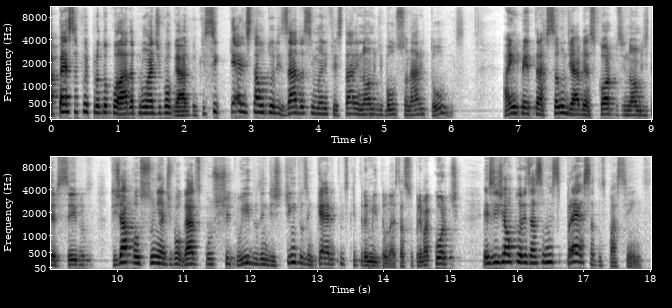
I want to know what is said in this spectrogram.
a peça foi protocolada por um advogado que sequer está autorizado a se manifestar em nome de Bolsonaro e Torres. A impetração de habeas corpus em nome de terceiros, que já possuem advogados constituídos em distintos inquéritos que tramitam nesta Suprema Corte, exige autorização expressa dos pacientes,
